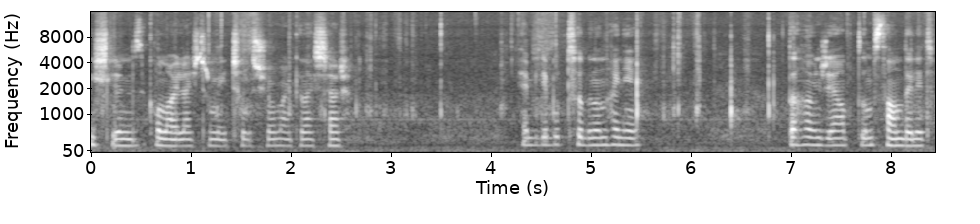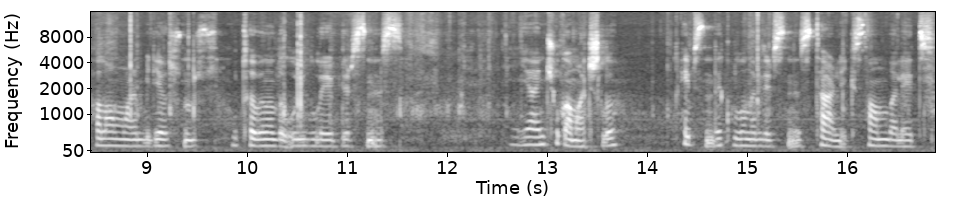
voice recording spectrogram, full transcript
İşlerinizi kolaylaştırmaya çalışıyorum arkadaşlar. He bir de bu tabanın hani daha önce yaptığım sandalet falan var biliyorsunuz. Bu tabana da uygulayabilirsiniz. Yani çok amaçlı. Hepsini de kullanabilirsiniz. Terlik, sandalet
